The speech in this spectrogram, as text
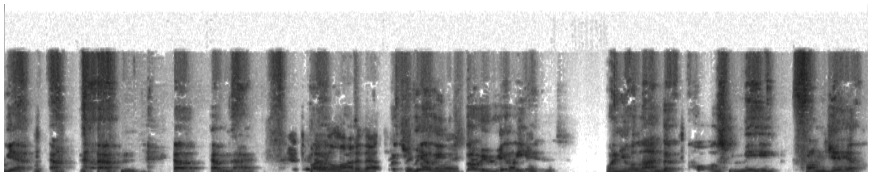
Yeah, um, uh, I'm not. They're but, doing a lot of that. But really, the, story really is when Yolanda calls me from jail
